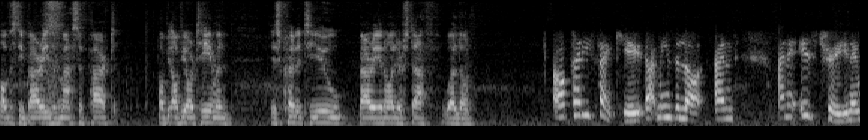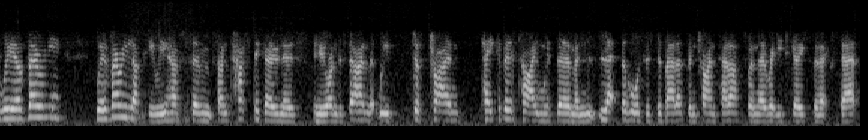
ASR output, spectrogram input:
Obviously, Barry's a massive part of, of your team, and it's credit to you, Barry, and all your staff. Well done. Oh, Paddy, thank you. That means a lot, and and it is true. You know, we are very we're very lucky. We have some fantastic owners who understand that we just try and take a bit of time with them and let the horses develop and try and tell us when they're ready to go to the next step.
